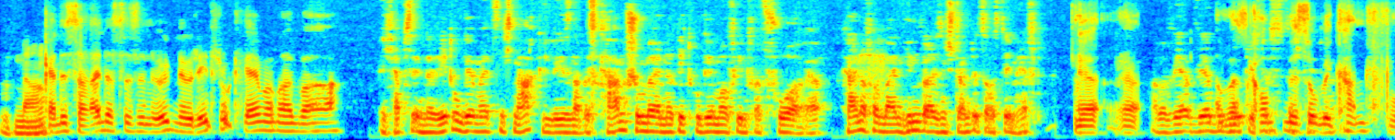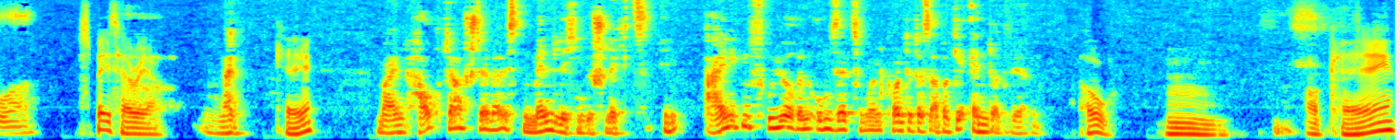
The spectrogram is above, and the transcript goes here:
Na. Kann es sein, dass das in irgendeinem Retro-Gamer mal war? Ich habe es in der Retro-Gamer jetzt nicht nachgelesen, aber es kam schon mal in der Retro-Gamer auf jeden Fall vor. Ja. Keiner von meinen Hinweisen stammt jetzt aus dem Heft. Ja, ja. Aber wer, wer Aber es kommt das, mir das so bekannt vor. Space Harrier. Nein. Okay. Mein Hauptdarsteller ist männlichen Geschlechts. In einigen früheren Umsetzungen konnte das aber geändert werden. Oh. Hm. Okay.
